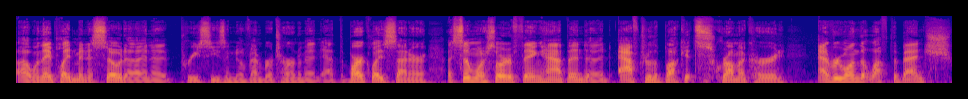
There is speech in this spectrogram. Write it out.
Uh, when they played Minnesota in a preseason November tournament at the Barclays Center, a similar sort of thing happened. Uh, after the bucket scrum occurred, everyone that left the bench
